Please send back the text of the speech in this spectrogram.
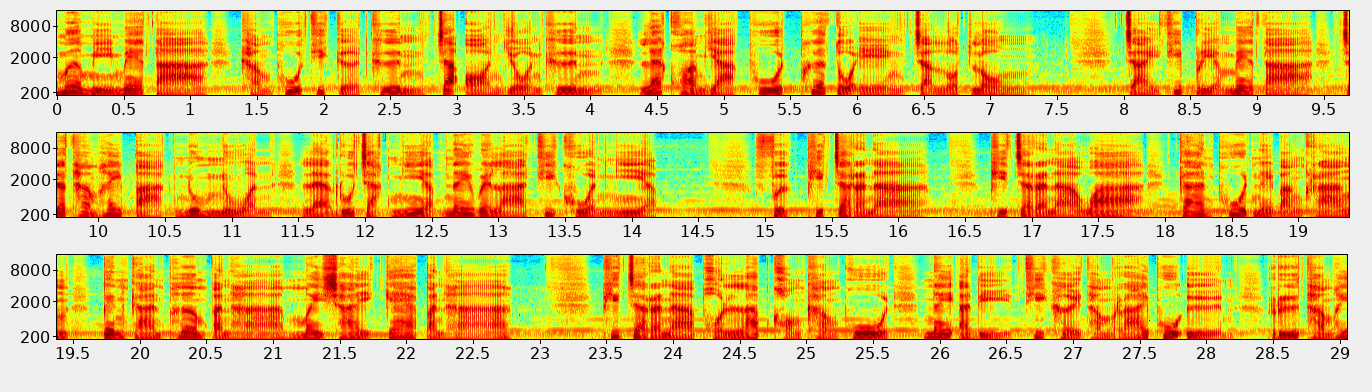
เมื่อมีเมตตาคำพูดที่เกิดขึ้นจะอ่อนโยนขึ้น และความอยากพูดเพื่อตัวเองจะลดลง ใจที่เปี่ยมเมตตาจะทำให้ปากนุ่มนวลและรู้จักเงียบในเวลาที่ควรเงียบ ฝึกพิจารณาพิจารณาว่าการพูดในบางครั้งเป็นการเพิ่มปัญหาไม่ใช่แก้ปัญหา พิจารณาผลลัพธ์ของคำพูดในอดีตที่เคยทำร้ายผู้อื่น หรือทำให้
